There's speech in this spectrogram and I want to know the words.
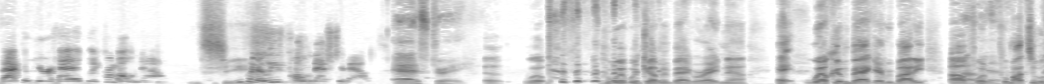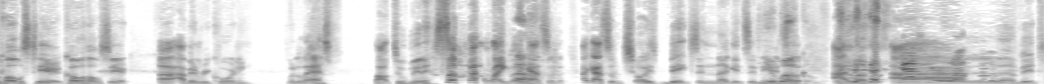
back of your head, but come on now. You could at least hone that shit out. Ashtray. Uh, well, we're, we're coming back right now. Hey, welcome back, everybody. Uh, Oh, for yeah. for my two hosts here, co-hosts here, uh, I've been recording for the last about two minutes. So I'm like, I Oh. got some, I got some choice bits and nuggets in there. You're So welcome. I love it. you're I love it.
